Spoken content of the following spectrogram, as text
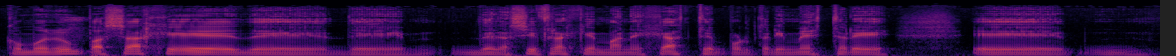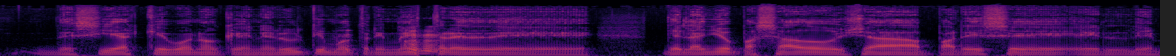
como en un pasaje de, de, las cifras que manejaste por trimestre, eh, decías que bueno que en el último trimestre de, del año pasado ya aparece el,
